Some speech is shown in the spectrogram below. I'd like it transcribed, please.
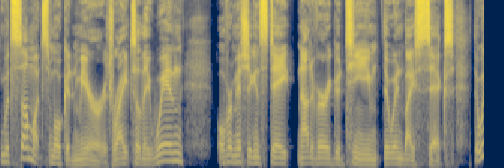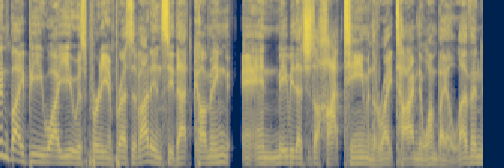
with somewhat smoke and mirrors, right? So they win over Michigan State, not a very good team. They win by 6. The win by BYU is pretty impressive. I didn't see that coming and maybe that's just a hot team in the right time. They won by 11.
